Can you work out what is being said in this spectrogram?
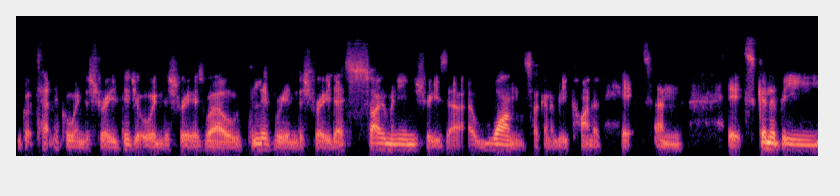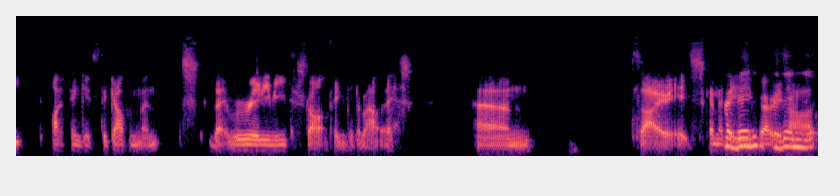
You've got technical industry, digital industry as well, delivery industry. There's so many industries that at once are going to be kind of hit, and it's going to be. I think it's the governments that really need to start thinking about this. Um, so it's going to be then, very hard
